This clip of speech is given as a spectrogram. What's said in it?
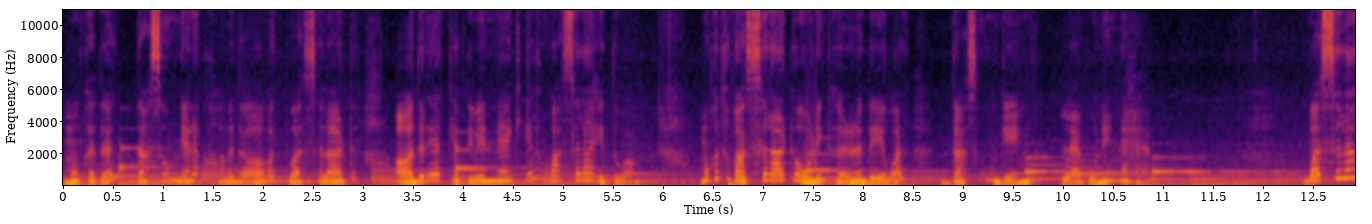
මොකද දසුන් ගැන කවදාවත් වස්සලාට ආදරයක් ඇතිවෙන්නෑ කියලා වස්සලා හිතුවා. මොකද වස්සලාට ඕනි කරන දේවල් දසුන්ගෙන් ලැබුණේ නැහැ. වස්සලා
